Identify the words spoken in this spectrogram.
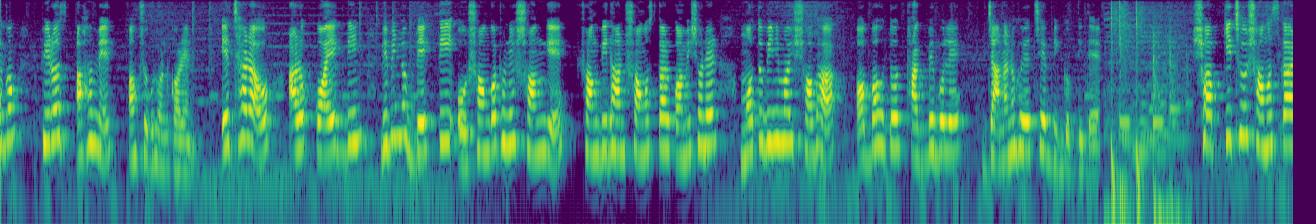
এবং ফিরোজ আহমেদ অংশগ্রহণ করেন। এছাড়াও আরও কয়েকদিন বিভিন্ন ব্যক্তি ও সংগঠনের সঙ্গে সংবিধান সংস্কার কমিশনের মতবিনিময় সভা অব্যাহত থাকবে বলে জানানো হয়েছে বিজ্ঞপ্তিতে। সব কিছু সংস্কার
